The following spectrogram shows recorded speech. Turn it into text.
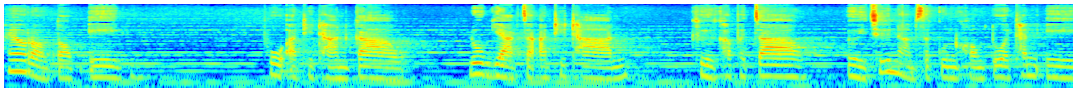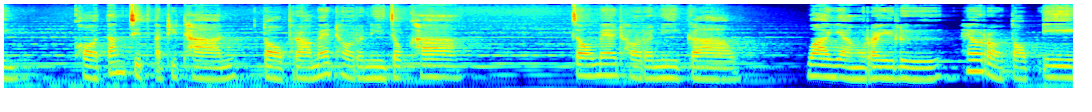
ให้เราตอบเอง ผู้อธิษฐานกล่าว ลูกอยากจะอธิษฐาน คือข้าพเจ้า เอ่ยชื่อนามสกุลของตัวท่านเอง ขอตั้งจิตอธิษฐานต่อพระแม่ธรณีเจ้าข้าเจ้าแม่ธรณีกล่าว ว่าอย่างไรหรือให้เราตอบเอง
